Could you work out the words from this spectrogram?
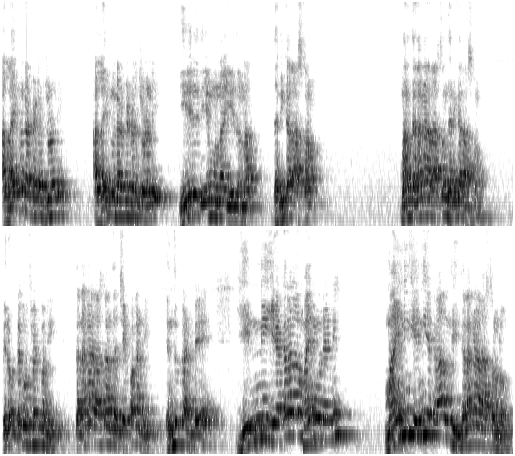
ఆ లైఫ్ను గడిపేటట్టు చూడండి. ఆ లైఫ్ను గడిపేటట్టు చూడండి. ఏది ఏమున్నా ఏదున్నా ధనిక రాష్ట్రం. మన తెలంగాణ రాష్ట్రం ధనిక రాష్ట్రం. మీరు ఒట్టే గుర్తుపెట్టుకోండి. తెలంగాణ రాష్ట్రం అంత చెప్పకండి. ఎందుకంటే ఎన్ని ఎకరాల మైనింగ్ ఉన్నాయండి? మైనింగ్ ఎన్ని ఎకరాలు ఉంది తెలంగాణ రాష్ట్రంలో?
